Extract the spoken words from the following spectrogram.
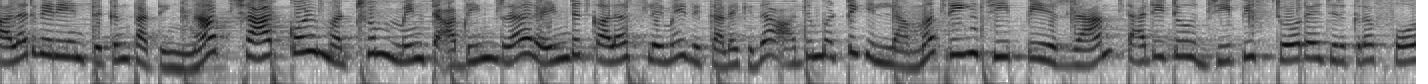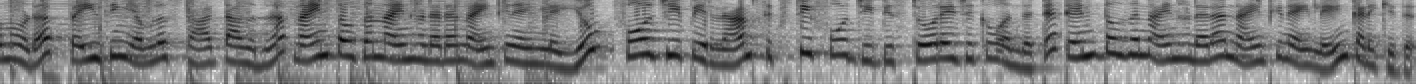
கலர் வேரியன்ட் இருக்குன்னு பார்த்தீங்கன்னா சார்கோல் மற்றும் மின்ட் அப்படின்ற ரெண்டு கலர்ஸ்லையுமே இது கிடைக்குது. அது மட்டும் இல்லாமல் three GB RAM thirty two GB storage இருக்கிற ஃபோனோட ப்ரைஸிங் எவ்வளோ ஸ்டார்ட் ஆகுதுன்னா nine thousand nine hundred and ninety நைன்லையும் four GB RAM sixty four GB ஸ்டோரேஜுக்கு வந்துட்டு ten thousand nine hundred and ninety நைன்லையும் கிடைக்குது.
